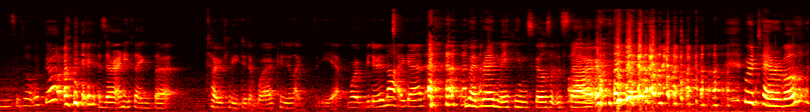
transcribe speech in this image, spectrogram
and this is what we've got. Is there anything that totally didn't work and you're like, yeah, won't be doing that again? My bread making skills at the start were terrible.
